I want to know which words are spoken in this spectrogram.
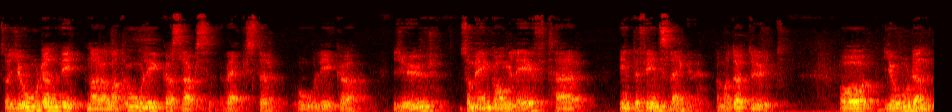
Så jorden vittnar om att olika slags växter, olika djur som en gång levt här inte finns längre. De har dött ut. Och jorden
